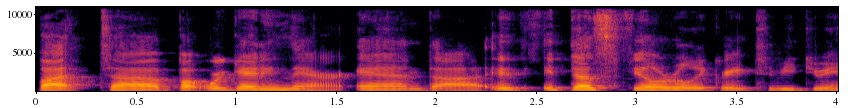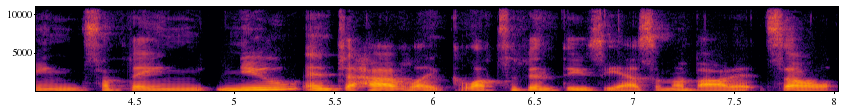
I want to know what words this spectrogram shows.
But uh, but we're getting there and uh, it, it does feel really great to be doing something new and to have like lots of enthusiasm about it. So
